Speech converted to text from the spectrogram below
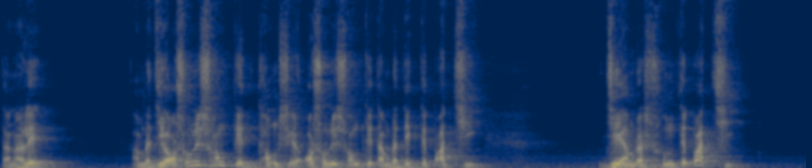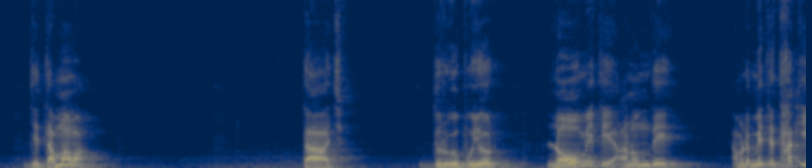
তা নাহলে আমরা যে অশনি সংকেত, ধ্বংসের অশনি সংকেত আমরা দেখতে পাচ্ছি, যে আমরা শুনতে পাচ্ছি, যে দামামা তা আজ দুর্গাপুজোর নবমীতে আনন্দে আমরা মেতে থাকি,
